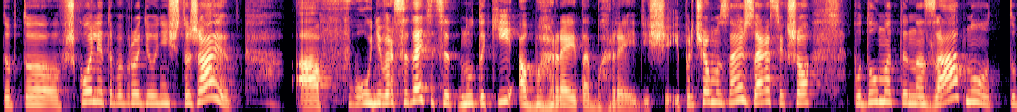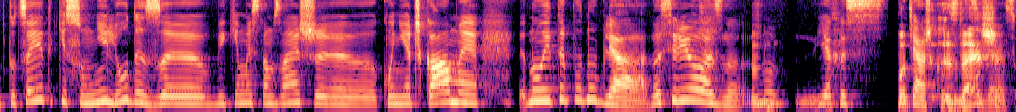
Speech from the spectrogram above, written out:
Тобто в школі тебе вроді унічтожають, а в університеті це ну такий апгрейд, апгрейдіще. І причому, знаєш, зараз, якщо подумати назад, ну тобто це є такі сумні люди з якимись там, знаєш, е, конячками. Ну і типу, ну бля, ну серйозно, ну якось вот, тяжко. Знаешь, зараз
